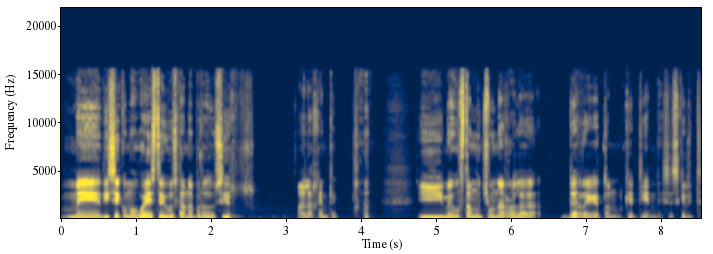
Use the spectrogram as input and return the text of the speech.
me dice como, güey, estoy buscando producir a la gente. y me gusta mucho una rola de reggaeton que tienes escrita.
